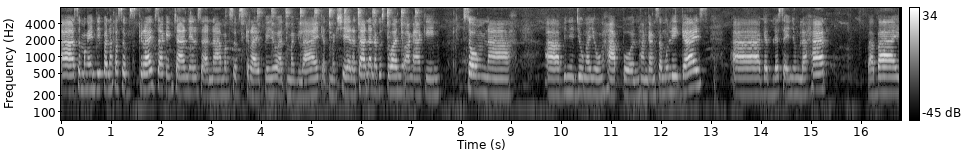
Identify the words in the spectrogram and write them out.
Ah, sa mga hindi pa nakasubscribe sa aking channel, sana mag-subscribe kayo at mag-like at mag-share. At sana nagustuhan nyo ang aking song na ah, binidyo ngayong hapon. Hanggang sa muli guys. Ah, God bless sa inyong lahat. Bye-bye.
